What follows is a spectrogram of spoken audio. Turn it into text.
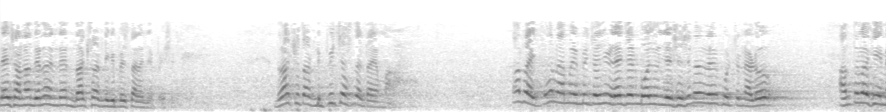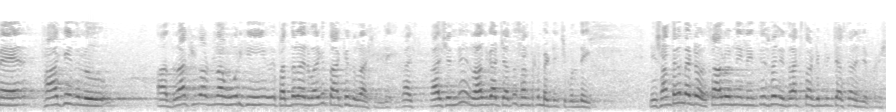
లేచి అన్నం తిన నేను ద్రాక్ష తోటని ఇప్పిస్తానని చెప్పేసి. ద్రాక్ష తోట ఇప్పించేస్తుందట అమ్మ రైట్ అమ్మ ఇప్పించేసి లేచని భోజనం చేసేసి కూర్చున్నాడు. అంతలోకి ఈమె తాకీదులు ఆ ద్రాక్ష తోటల ఊరికి పెద్దలైన వారికి తాకీదులు రాసింది. రాసింది రాజుగారి చేత సంతకం పెట్టించుకుంది. నీ సంతకం పెట్టు చాలు నేను తీసుకొని ద్రాక్ష తోట ఇప్పించేస్తానని చెప్పేసి.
